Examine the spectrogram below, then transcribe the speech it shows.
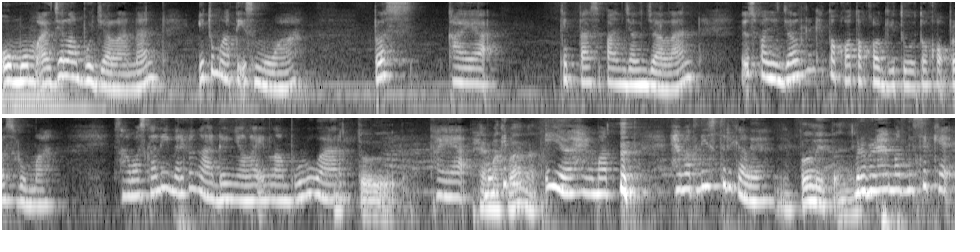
umum aja lampu jalanan itu mati semua plus kayak kita sepanjang jalan itu sepanjang jalan kan kayak toko-toko gitu toko plus rumah sama sekali mereka nggak ada yang nyalain lampu luar. Betul. kayak Hemat mungkin banget. iya hemat hemat listrik kali ya. Pelit aja. bener-bener hemat listrik kayak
